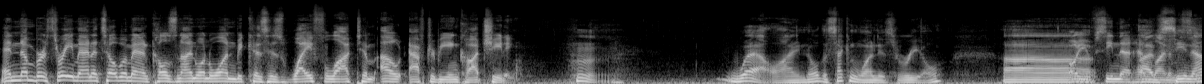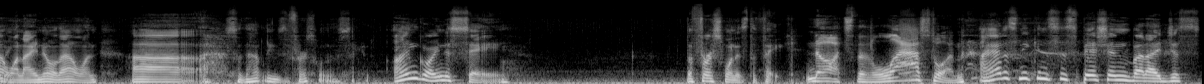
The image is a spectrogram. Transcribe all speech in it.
And number three, Manitoba man calls 911 because his wife locked him out after being caught cheating. Hmm. Well, I know the second one is real. Uh, Oh, you've seen that headline, I've seen that one. I know that one. Uh, so that leaves the first one and the second. I'm going to say the first one is the fake. No, it's the last one. I had a sneaking suspicion, but I just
